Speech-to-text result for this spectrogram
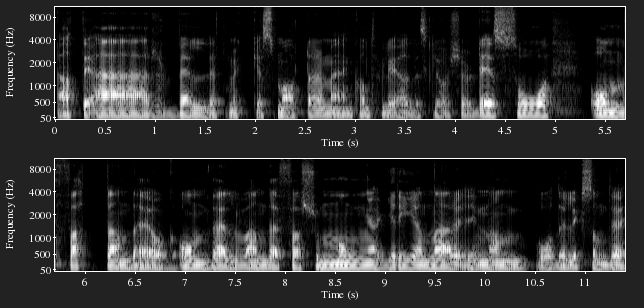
att det är väldigt mycket smartare med en kontrollerad disclosure. Det är så omfattande och omvälvande för så många grenar inom både liksom det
